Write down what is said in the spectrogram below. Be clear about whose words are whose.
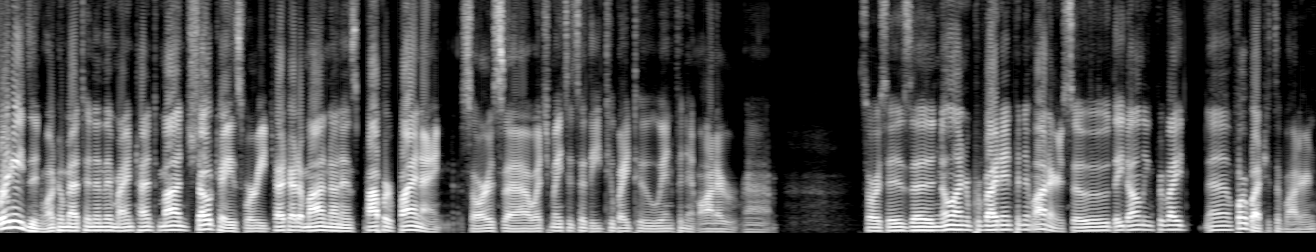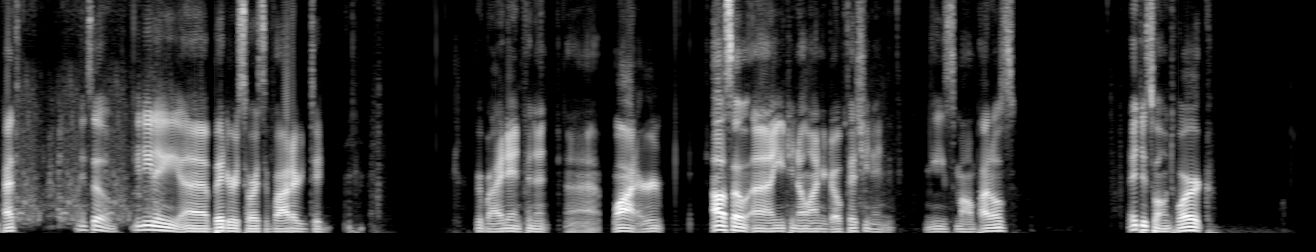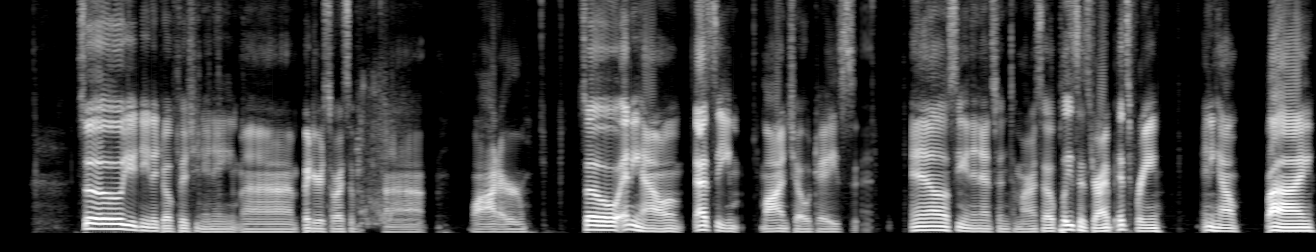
Speaker 1: Greetings and welcome back to another Minecraft mod showcase where we check out a mod known as Proper Finite source, uh, which makes it so the 2x2 infinite water uh, sources uh, no longer provide infinite water, so they only provide uh, 4 buckets of water in. And so you need a uh, bigger source of water to provide infinite uh, water. Also, you can no longer go fishing in these small puddles. It just won't work. So you need to go fishing in a uh, bigger source of uh, water. So anyhow, that's the mod showcase. And I'll see you in an one tomorrow. So please subscribe. It's free. Anyhow, bye.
